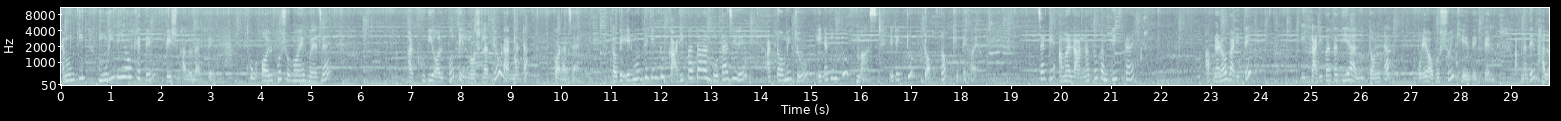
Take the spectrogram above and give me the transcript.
এমনকি মুড়ি দিয়েও খেতে বেশ ভালো লাগবে। খুব অল্প সময়ে হয়ে যায় আর খুবই অল্প তেল মশলাতেও রান্নাটা করা যায়। তবে এর মধ্যে কিন্তু কারি পাতা আর গোটা জিরে আর টমেটো, এটা কিন্তু মাস্ট এটা একটু টক টক খেতে হয়। যাকে আমার রান্না তো কমপ্লিট প্রায়। আপনারাও বাড়িতে এই কারি পাতা দিয়ে আলুর দমটা করে অবশ্যই খেয়ে দেখবেন। আপনাদের ভালো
